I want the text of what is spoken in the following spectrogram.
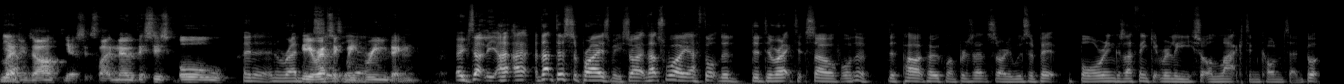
Legends Yeah. Arceus. It's like no, this is all In a, in a theoretically city, yeah. breathing. Exactly. I, I, that does surprise me. So I, that's why I thought the the direct itself, or the the Power Pokemon Present, sorry, was a bit boring because I think it really sort of lacked in content. But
